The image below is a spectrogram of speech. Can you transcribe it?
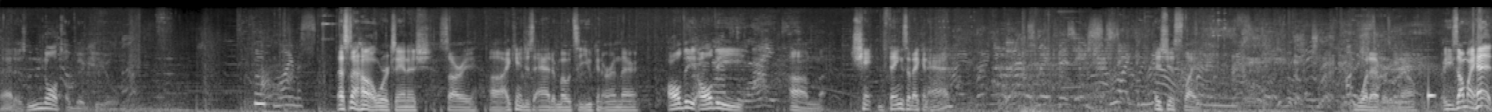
That is not a big heal. That's not how it works, Anish. Sorry, uh, I can't just add emotes that you can earn there. All the all the um things that I can add is just like whatever, you know. He's on my head.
